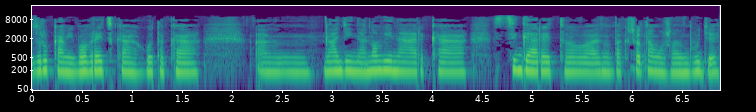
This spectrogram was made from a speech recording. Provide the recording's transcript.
s rukami vo vreckách, ako taká um, nádejná novinárka s cigaretou a no tak čo tam už len bude.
